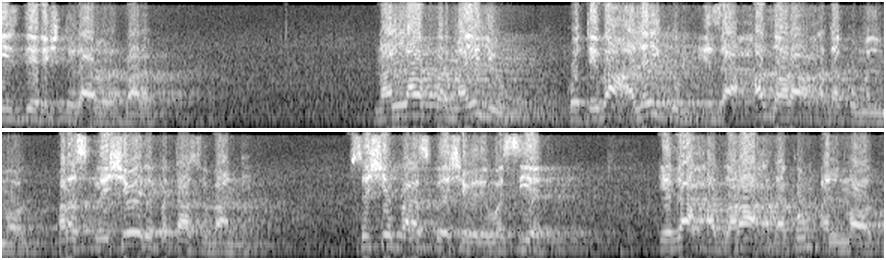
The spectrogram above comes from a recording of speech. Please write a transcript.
نږدې رشتہ دارو لپاره کو نو الله فرمایلی کتب علیکم اذا حضر احدکم الموت پرس کړی شوی د پتا سو باندې سشه پرس کړی شوی د وصیت اذا حضر احدکم الموت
